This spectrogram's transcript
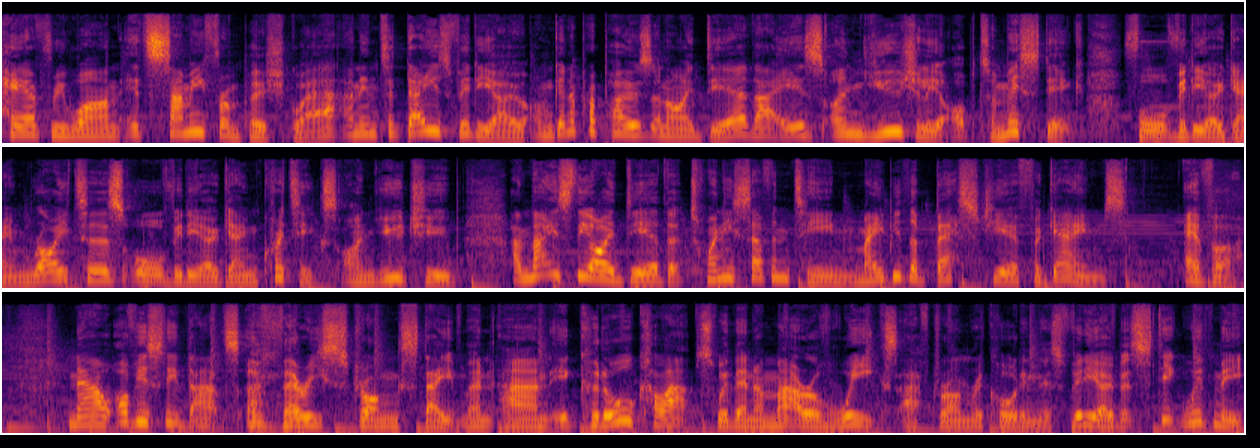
Hey everyone, it's Sammy from Push Square and in today's video I'm going to propose an idea that is unusually optimistic for video game writers or video game critics on YouTube and that is the idea that 2017 may be the best year for games ever. Now, obviously, that's a very strong statement, and it could all collapse within a matter of weeks after I'm recording this video, but stick with me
